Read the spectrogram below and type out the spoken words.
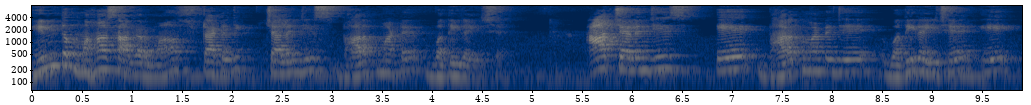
હિન્દ મહાસાગરમાં સ્ટ્રેટેજિક ચેલેન્જીસ ભારત માટે વધી રહી છે. આ ચેલેન્જીસ એ ભારત માટે જે વધી રહી છે એ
